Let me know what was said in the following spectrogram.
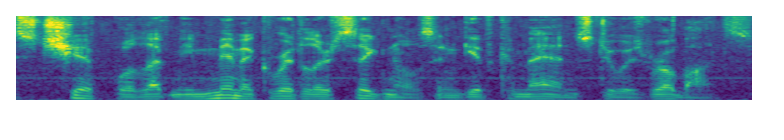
This chip will let me mimic Riddler's signals and give commands to his robots.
